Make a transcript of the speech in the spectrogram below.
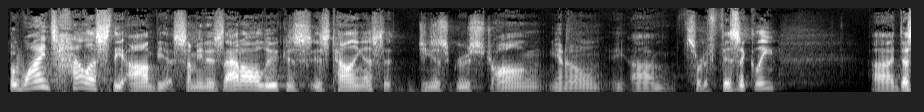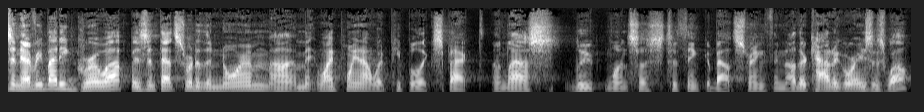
But why tell us the obvious? I mean, is that all Luke is, is telling us that Jesus grew strong, you know, um, sort of physically? Uh, doesn't everybody grow up? Isn't that sort of the norm? Uh, why point out what people expect unless Luke wants us to think about strength in other categories as well?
